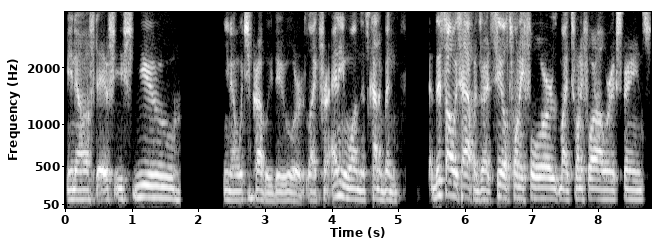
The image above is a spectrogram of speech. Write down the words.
you know, if if if you you know, which you probably do, or like for anyone that's kind of been, this always happens, right? CL twenty four, my 24 hour experience.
